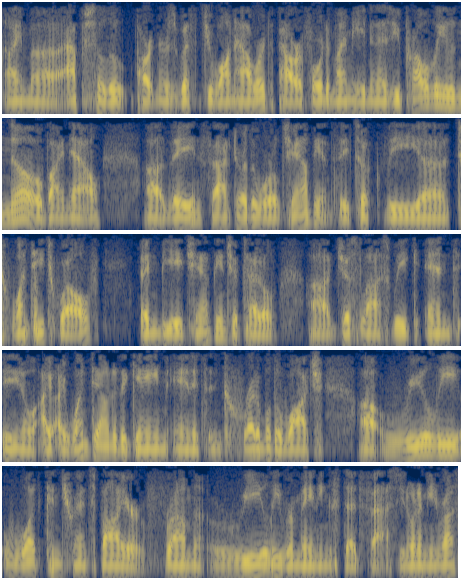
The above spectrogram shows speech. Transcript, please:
I'm uh, absolute partners with Juwan Howard, the power forward of Miami Heat. And as you probably know by now, uh, they in fact are the world champions. They took the uh, 2012 NBA championship title uh, just last week, and you know I, I went down to the game, and it's incredible to watch. Uh, really, what can transpire from really remaining steadfast? You know what I mean, Russ?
